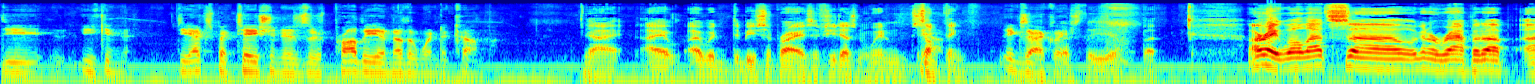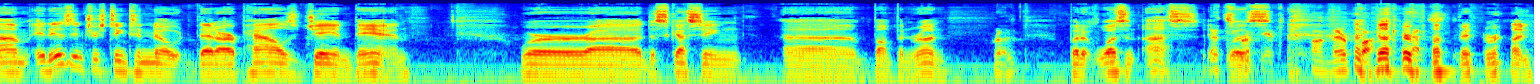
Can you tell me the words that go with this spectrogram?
the you can the expectation is there's probably another win to come. Yeah, I, I, I would be surprised if she doesn't win something Exactly. the rest of the year. But all right, well, that's uh, we're going to wrap it up. Um, it is interesting to note that our pals Jay and Dan were uh, discussing uh, bump and run, Right. but it wasn't us. It That's was right. On their another podcast. bump and run.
